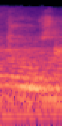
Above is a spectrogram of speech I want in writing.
going to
